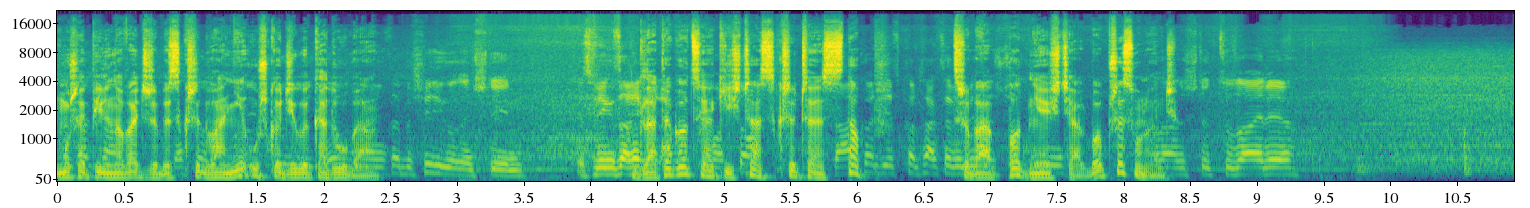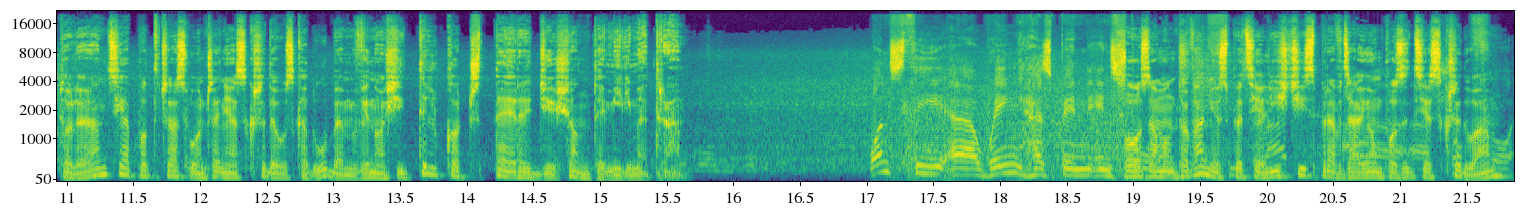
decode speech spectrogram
muszę pilnować, żeby skrzydła nie uszkodziły kadłuba. Dlatego co jakiś czas krzyczę stop. Trzeba podnieść albo przesunąć. Tolerancja podczas łączenia skrzydeł z kadłubem wynosi tylko 0,4 mm. Po installed, zamontowaniu specjaliści sprawdzają pozycję skrzydła. Uh,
